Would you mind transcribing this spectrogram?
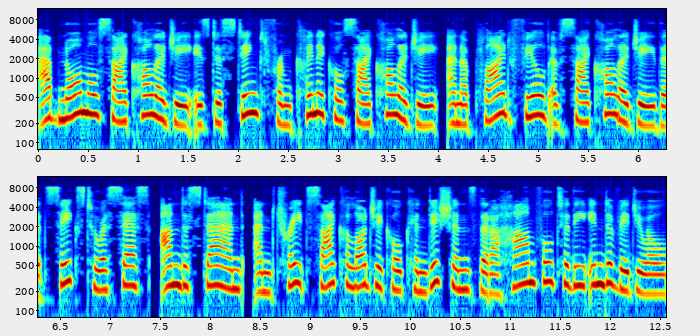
Abnormal psychology is distinct from clinical psychology, an applied field of psychology that seeks to assess, understand, and treat psychological conditions that are harmful to the individual.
